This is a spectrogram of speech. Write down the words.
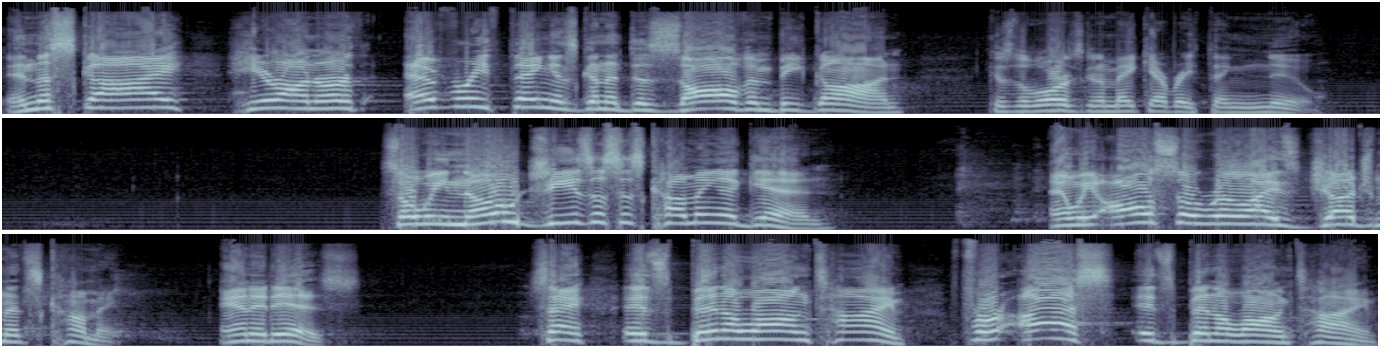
In the sky, here on earth, everything is going to dissolve and be gone because the Lord's going to make everything new. So we know Jesus is coming again, and we also realize judgment's coming. And it is. Say, it's been a long time. For us, it's been a long time.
